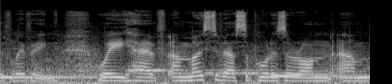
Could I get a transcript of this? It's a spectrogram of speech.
of living. We have um, most of our supporters are on um,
